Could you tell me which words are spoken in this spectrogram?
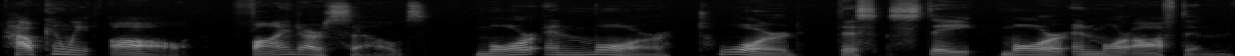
how can we all find ourselves more and more toward this state more and more often?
